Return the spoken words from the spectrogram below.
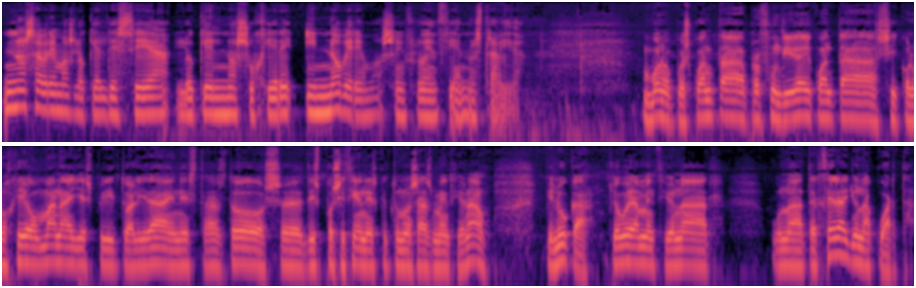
no sabremos lo que Él desea, lo que Él nos sugiere y no veremos su influencia en nuestra vida. Bueno, pues cuánta profundidad y cuánta psicología humana y espiritualidad en estas dos eh, disposiciones que tú nos has mencionado. Piluca, yo voy a mencionar una tercera y una cuarta.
